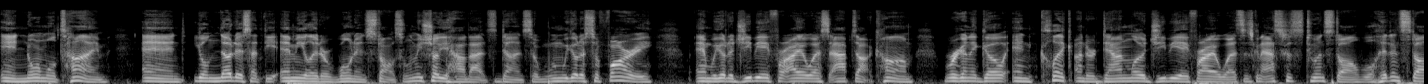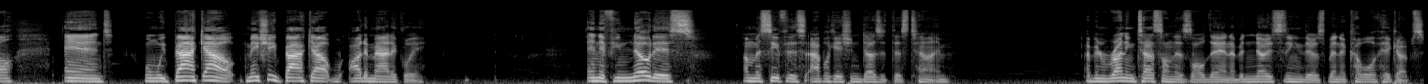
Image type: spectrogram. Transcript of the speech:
in normal time, and you'll notice that the emulator won't install. So let me show you how that's done. So when we go to Safari and we go to GBA for iOS app.com, we're going to go and click under download GBA for iOS. It's going to ask us to install. We'll hit install and when we back out, make sure you back out automatically. And if you notice, I'm going to see if this application does it this time. I've been running tests on this all day and I've been noticing there's been a couple of hiccups.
